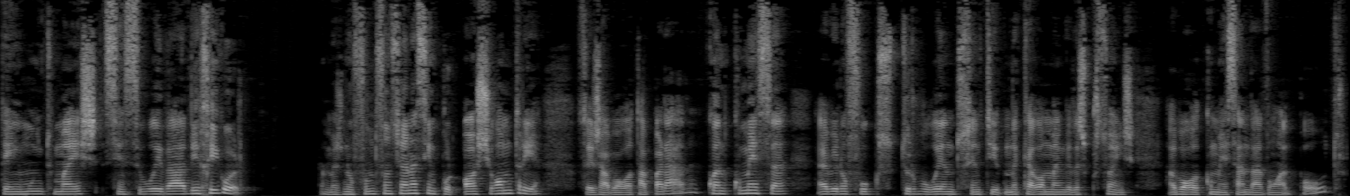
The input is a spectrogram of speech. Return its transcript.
têm muito mais sensibilidade e rigor. Mas no fundo funciona assim por oscilometria. Ou seja, a bola está parada. Quando começa a haver um fluxo turbulento sentido naquela manga das pressões, a bola começa a andar de um lado para o outro.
